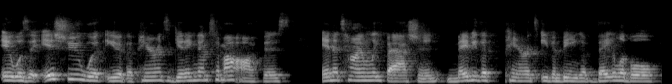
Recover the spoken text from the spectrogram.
it was an issue with either the parents getting them to my office in a timely fashion, maybe the parents even being available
